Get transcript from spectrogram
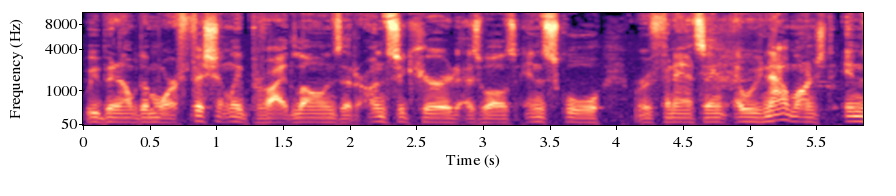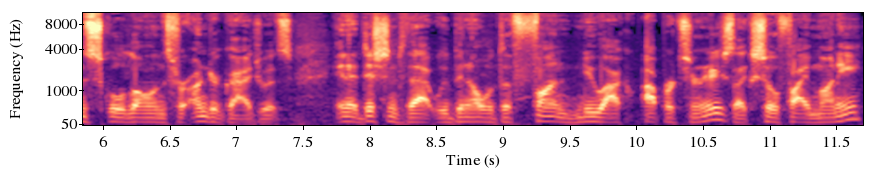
We've been able to more efficiently provide loans that are unsecured as well as in-school refinancing, and we've now launched in-school loans for undergraduates. In addition to that, we've been able to fund new opportunities like SoFi Money,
